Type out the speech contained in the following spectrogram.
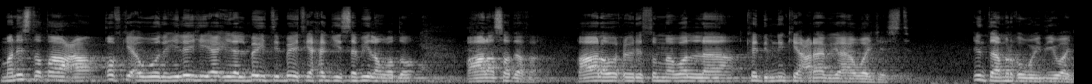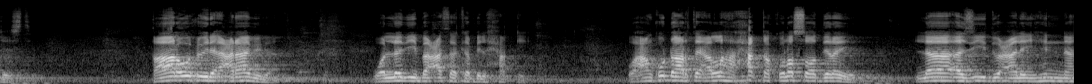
man istataaca qofkii awooda ilayhi ee ila lbeyti beytka xaggii sabiilan wado qaala sadaqa. Qaala wuxuu yidhi uma wallaa. Kadib ninkii acraabiga ahaa waa jeestay. Intaa markuu weydiiyey waa jeestay. Qaala wuxuu yidhi acraabiga waladii bacahaka bilxaqi. Waxaan ku dhaartay allaha xaqa kula soo diray laa asiidu calayhinna.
